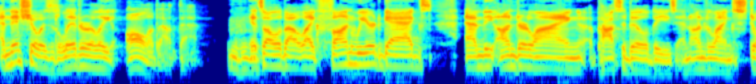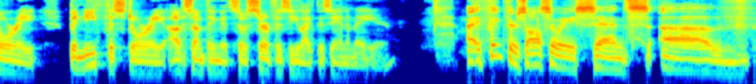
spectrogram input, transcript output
And this show is literally all about that. Mm-hmm. It's all about like fun, weird gags and the underlying possibilities and underlying story beneath the story of something that's so surfacey like this anime here. I think there's also a sense of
